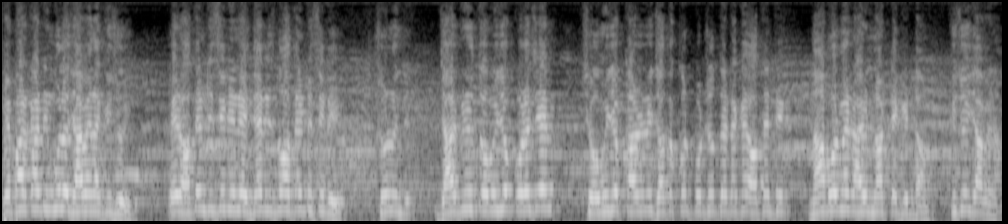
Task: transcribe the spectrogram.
পেপার কাটিংগুলো যাবে না কিছুই। এর অথেন্টিসিটি নেই দেয়ার ইজ নো অথেন্টিসিটি শুনুন যে- যার বিরুদ্ধে অভিযোগ করেছেন সে অভিযোগ কারণে যতক্ষণ পর্যন্ত এটাকে অথেন্টিক না বলবেন I will not take it down কিছুই যাবে না।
